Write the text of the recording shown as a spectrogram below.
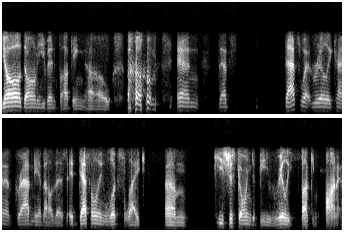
"Y'all don't even fucking know," um, and that's that's what really kind of grabbed me about this. It definitely looks like um, he's just going to be really fucking honest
